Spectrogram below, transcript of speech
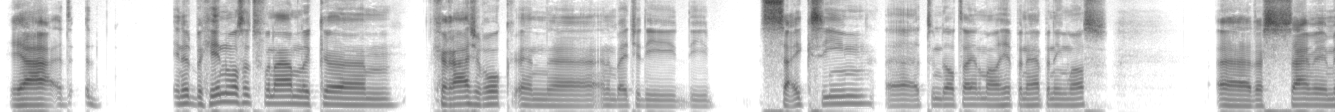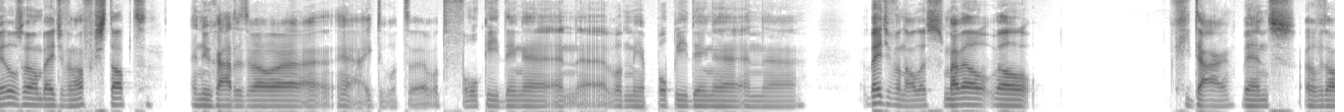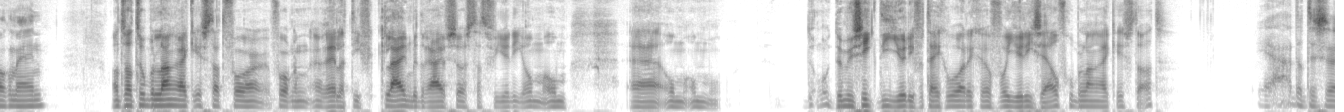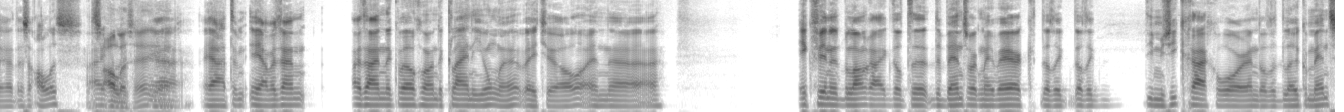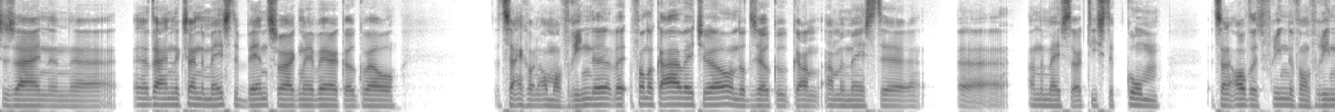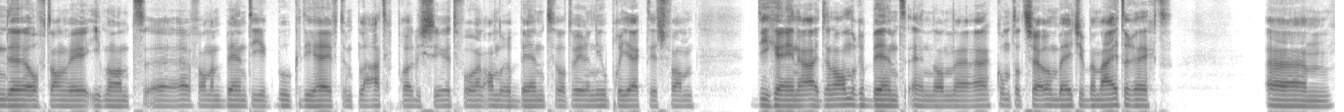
ja, het, het- in het begin was het voornamelijk ehm garage rock en, en een beetje die, die psych scene. toen dat helemaal hip en happening was. Daar zijn we inmiddels wel een beetje van afgestapt. En nu gaat het wel, eh, ja, ik doe wat, eh, wat folky dingen en eh, wat meer poppy dingen en een beetje van alles. Maar wel, wel gitaarbands over het algemeen. Want wat hoe belangrijk is dat voor, voor een, een relatief klein bedrijf zoals dat voor jullie om, om, om, om de, de muziek die jullie vertegenwoordigen voor jullie zelf, hoe belangrijk is dat? Ja, dat is, dat is alles. Dat is eigenlijk. alles, hè? Ja. Ja, ja, we zijn uiteindelijk wel gewoon de kleine jongen, weet je wel. En eh, ik vind het belangrijk dat de, de bands waar ik mee werk, dat ik, dat ik die muziek graag hoor en dat het leuke mensen zijn. En, eh, uiteindelijk zijn de meeste bands waar ik mee werk ook wel het zijn gewoon allemaal vrienden van elkaar, weet je wel. En dat is ook ik aan, aan, mijn meeste, eh, aan de meeste artiesten kom. Het zijn altijd vrienden van vrienden. Of dan weer iemand eh, van een band die ik boek. Die heeft een plaat geproduceerd voor een andere band. Wat weer een nieuw project is van diegene uit een andere band. En dan eh, komt dat zo een beetje bij mij terecht. Ehm,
